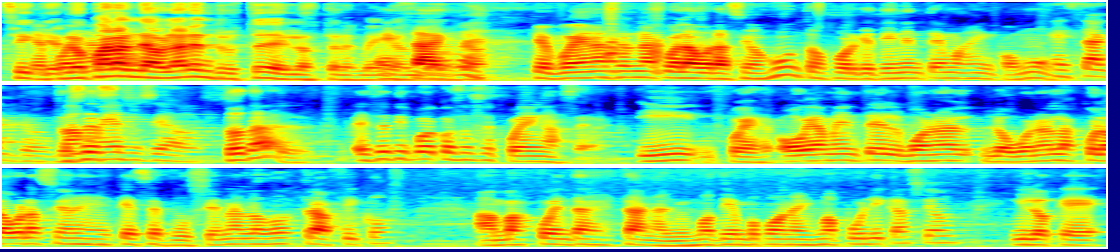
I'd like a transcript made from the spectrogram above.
Sí, que, no paran hacer- de hablar entre ustedes los tres, me encanta. Exacto, que pueden hacer una colaboración juntos porque tienen temas en común. Exacto, van muy asociados. Total, ese tipo de cosas se pueden hacer. Y pues obviamente el bueno, lo bueno de las colaboraciones es que se fusionan los dos tráficos, ambas cuentas están al mismo tiempo con la misma publicación y lo que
